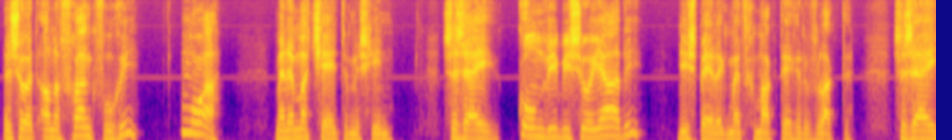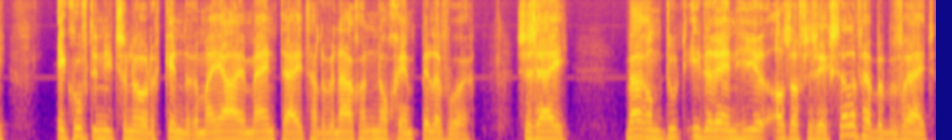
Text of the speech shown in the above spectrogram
Een soort Anne Frank, vroeg hij. Moi, met een machete misschien. Ze zei, kon Wibi? Die speel ik met gemak tegen de vlakte. Ze zei, ik hoefde niet zo nodig kinderen, maar ja, in mijn tijd hadden we nou nog geen pillen voor. Ze zei: Waarom doet iedereen hier alsof ze zichzelf hebben bevrijd?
